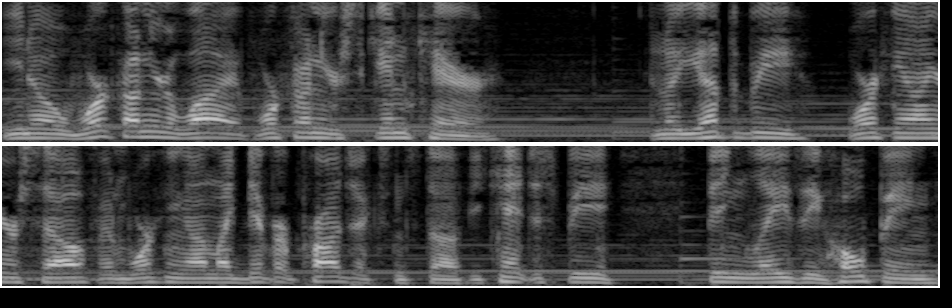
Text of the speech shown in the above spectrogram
you know, work on your life, work on your skincare. You know, you have to be working on yourself and working on like different projects and stuff. You can't just be being lazy hoping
